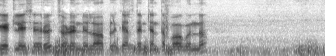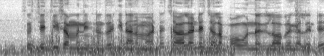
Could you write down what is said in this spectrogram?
గేట్లు వేసారు చూడండి లోపలికి వెళ్తుంటే ఎంత బాగుందో. సో చర్చికి సంబంధించినంత వరకు ఇదన్నమాట. చాలా అంటే చాలా బాగున్నది లోపలికి వెళ్తుంటే.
